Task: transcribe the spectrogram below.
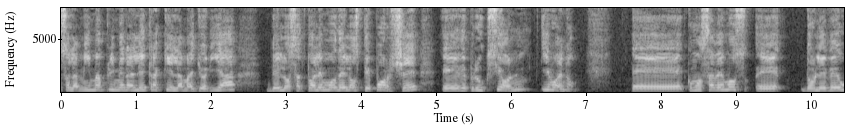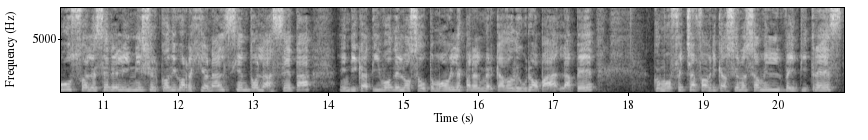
son las mismas primeras letras que la mayoría de los actuales modelos de Porsche eh, de producción y bueno, eh, como sabemos, W suele ser el inicio del código regional, siendo la Z indicativo de los automóviles para el mercado de Europa, la P como fecha de fabricación es 2023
